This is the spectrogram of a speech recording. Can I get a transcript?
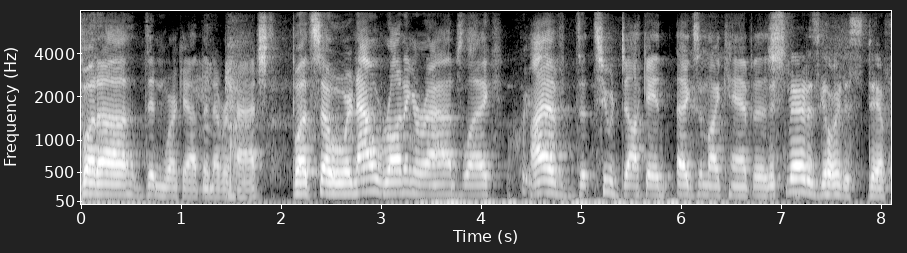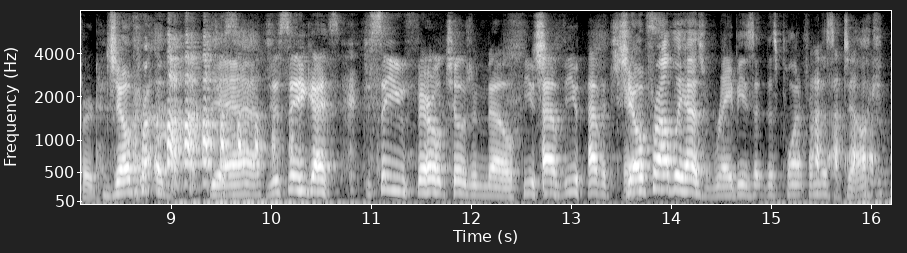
But uh, didn't work out. They never hatched. But so we're now running around like I have d- two duck egg- eggs in my campus. This man is going to Stanford. Joe, pro- yeah. Just so you guys, just so you feral children know, you have you have a chance. Joe probably has rabies at this point from this duck.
